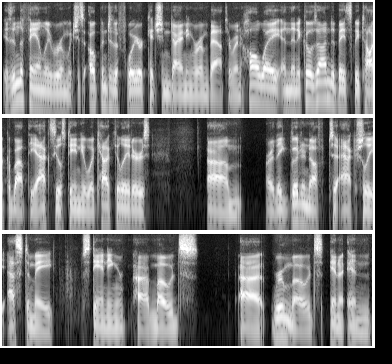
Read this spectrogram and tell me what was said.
is in the family room, which is open to the foyer, kitchen, dining room, bathroom, and hallway. And then it goes on to basically talk about the axial standing calculators. Um, are they good enough to actually estimate standing uh, modes, uh, room modes in, in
